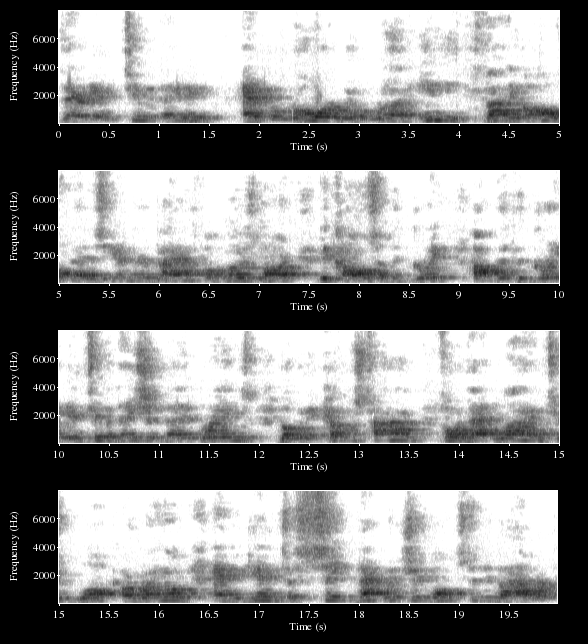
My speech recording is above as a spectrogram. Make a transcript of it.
they're intimidating, and the roar will run anybody off that is in their path for the most part because of the great of the, the great intimidation that it brings. But when it comes time for that lion to walk around and begin to seek that which it wants to devour,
